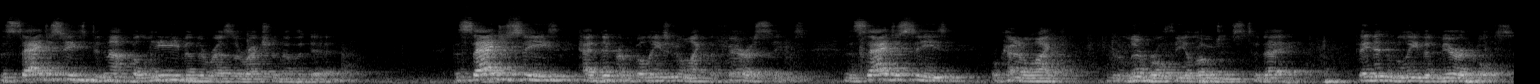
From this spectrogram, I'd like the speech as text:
the Sadducees did not believe in the resurrection of the dead. The Sadducees had different beliefs from like the Pharisees. And the Sadducees were kind of like your liberal theologians today. They didn't believe in miracles.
